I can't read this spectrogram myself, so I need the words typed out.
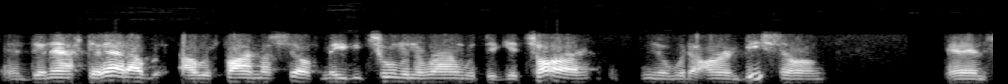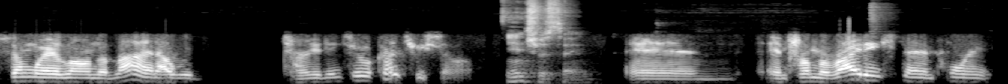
And then after that, I, w- I would find myself maybe tooling around with the guitar, you know, with an R and B song, and somewhere along the line, I would turn it into a country song. Interesting. And and from a writing standpoint,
